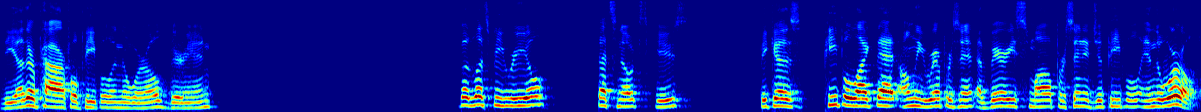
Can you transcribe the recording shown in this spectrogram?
the other powerful people in the world they're in. But let's be real, that's no excuse because people like that only represent a very small percentage of people in the world.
